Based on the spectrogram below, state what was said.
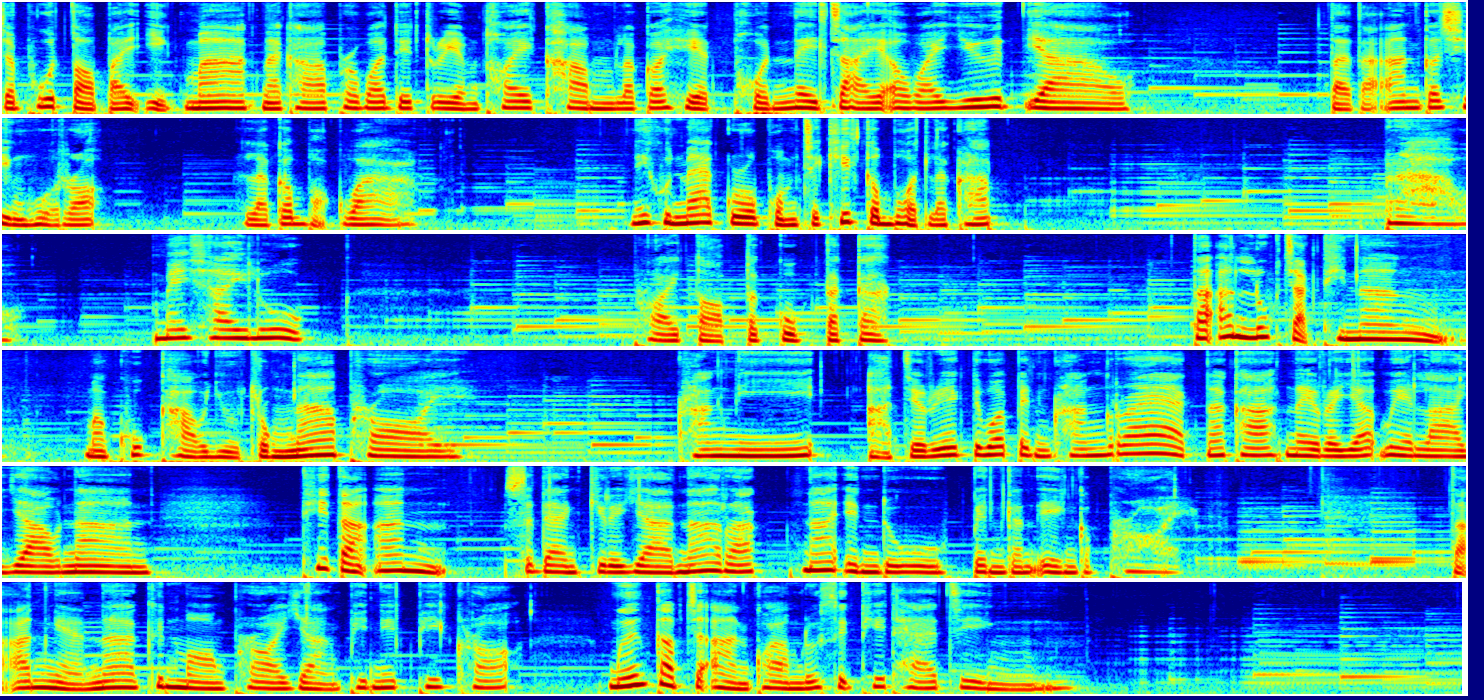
จะพูดต่อไปอีกมากนะคะ เพราะว่าได้เตรียมถ้อยคำแล้วก็เหตุผลในใจเอาไว้ยืดยาว แต่ตาอั้นก็ชิงหัวเราะ แล้วก็บอกว่า นี่คุณแม่กลัวผมจะคิดกบฏแล้วครับ เปล่า ไม่ใช่ลูกพลอยตอบตะกุกตะกักตาอั้นลุกจากที่นั่ง มาคุกเข่าอยู่ตรงหน้าพลอย ครั้งนี้ อาจจะเรียกได้ว่าเป็นครั้งแรกนะคะ ในระยะเวลายาวนาน ที่ตาอั้นแสดงกิริยาน่ารัก น่าเอ็นดู เป็นกันเองกับพลอยตาอั้นแงหน้าขึ้นมองพลอยอย่างพินิษพิเคราะห์ เหมือนกับจะอ่านความรู้สึกที่แท้จริง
